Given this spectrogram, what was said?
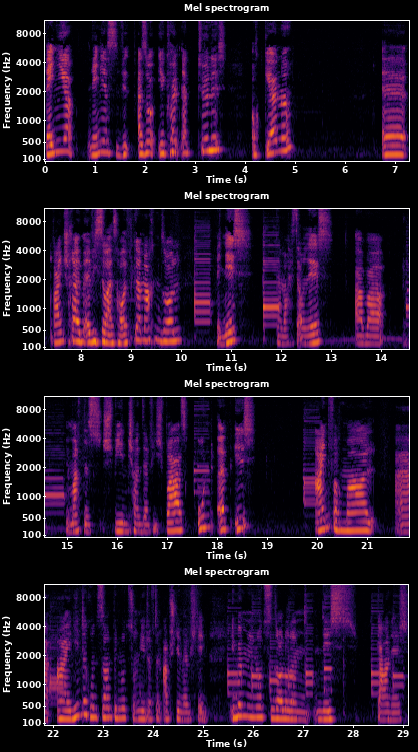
Wenn ihr, wenn ihr es, also ihr könnt natürlich auch gerne äh, reinschreiben, wie ich sowas häufiger machen soll. Wenn nicht, dann mache ich es auch nicht. Aber mir macht das Spielen schon sehr viel Spaß. Und ob ich einfach mal äh, einen Hintergrundsound benutze und ihr dürft dann abstimmen, ob ich den immer benutzen soll oder nicht. Gar nicht.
